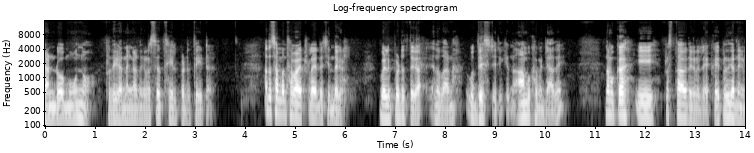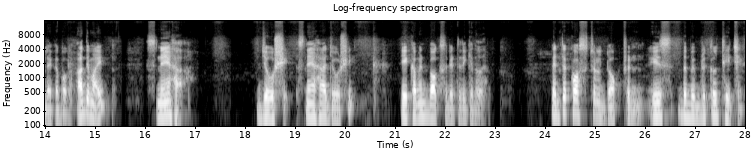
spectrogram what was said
രണ്ടോ മൂന്നോ പ്രതികരണങ്ങൾ നിങ്ങളുടെ ശ്രദ്ധയിൽപ്പെടുത്തിയിട്ട് അത് സംബന്ധമായിട്ടുള്ള എന്റെ ചിന്തകൾ വെളിപ്പെടുത്തുക എന്നതാണ് ഉദ്ദേശിച്ചിരിക്കുന്നത്. ആമുഖമില്ലാതെ നമുക്ക് ഈ പ്രസ്താവനകളിലേക്ക് ഈ പ്രതികരണങ്ങളിലേക്ക് പോകാം. ആദ്യമായി സ്നേഹ ജോഷി സ്നേഹ ജോഷി ഈ കമന്റ് ബോക്സിൽ ഇട്ടിരിക്കുന്നത് Pentecostal doctrine is the biblical teaching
